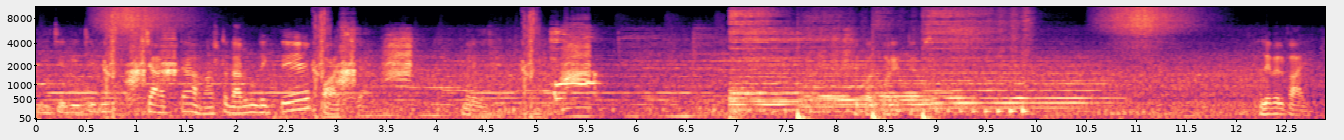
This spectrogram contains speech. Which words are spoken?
দিয়েছে দিয়েছে চারটা। হাঁসটা দারুণ দেখতে। পাঁচটা। মেরে গেছে। লেভেল ফাইভ।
